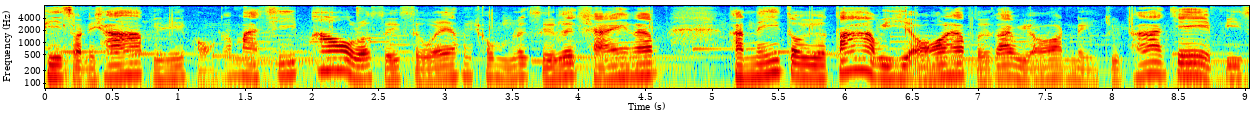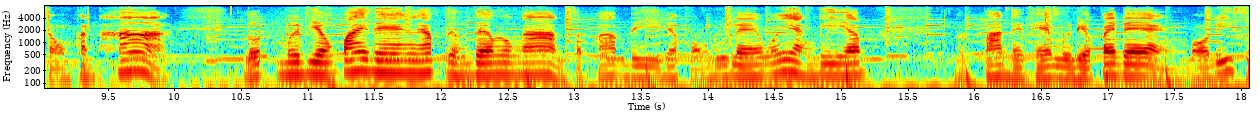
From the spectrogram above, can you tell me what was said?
พีสวัสดีครับทีนี้ผมก็มาชี้เป้ารถสวยๆให้ผู้ชมเลือกซื้อเลือกใช้นะครับ คันนี้ Toyota v ี o นะครับ Toyota v ี o 1.5J ปี 2005 รถมือเดียวป้ายแดงนะครับ เดิมๆโรงงาน สภาพดีเจ้าของดูแลไว้อย่างดีครับรถบ้านแท้ๆมือเดียวป้ายแดง บอดี้ส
